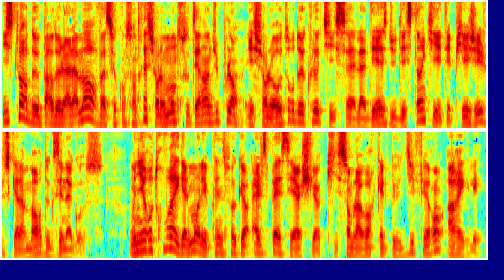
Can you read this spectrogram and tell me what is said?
L'histoire de Par-delà la mort va se concentrer sur le monde souterrain du plan et sur le retour de Clotis, la déesse du destin qui était piégée jusqu'à la mort de Xenagos. On y retrouvera également les Planeswalkers Elspeth et Ashiok qui semblent avoir quelques différends à régler.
